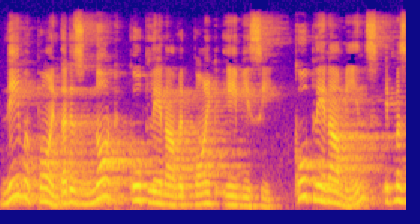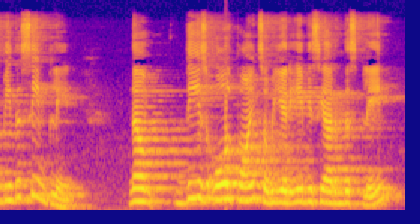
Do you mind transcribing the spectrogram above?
Name a point that is not coplanar with point ABC. Coplanar means it must be in the same plane. Now, these all points over here, ABC are in this plane.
